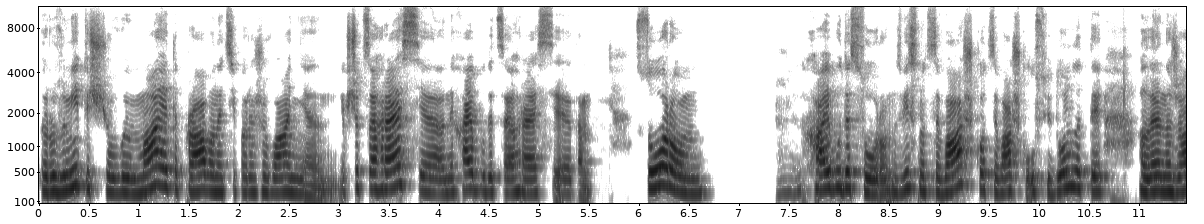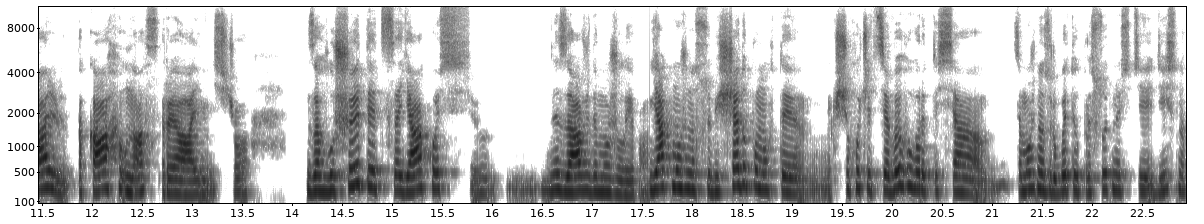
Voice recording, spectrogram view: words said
розуміти, що ви маєте право на ці переживання. Якщо це агресія, нехай буде це агресія. Там, сором, хай буде сором. Звісно, це важко, це важко усвідомити, але, на жаль, така у нас реальність, що заглушити це якось е, не завжди можливо. Як можна собі ще допомогти? Якщо хочеться виговоритися, це можна зробити у присутності дійсно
